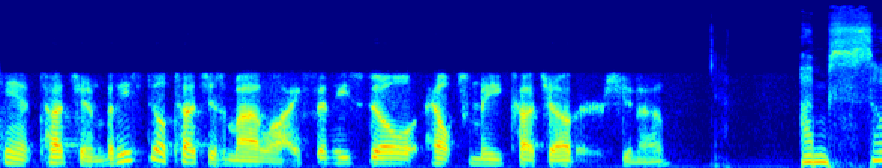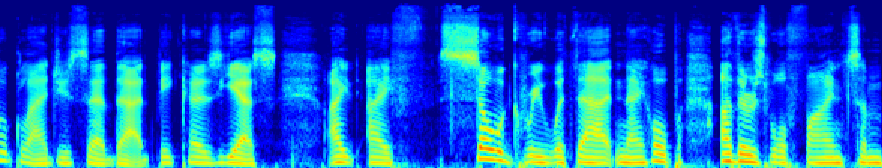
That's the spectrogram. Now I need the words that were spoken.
can't touch him, but he still touches my life and he still helps me touch others, you know. I'm so glad you said that because yes, I I so agree with that, and I hope others will find some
